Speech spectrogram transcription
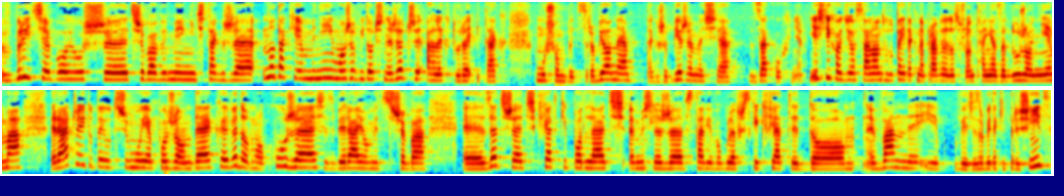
w bricie, bo już e, trzeba wymienić także, no takie mniej może widoczne rzeczy, ale które i tak muszą być zrobione. Także bierzemy się za kuchnię. Jeśli chodzi o salon, to tutaj tak naprawdę do sprzątania za dużo nie ma. Raczej tutaj utrzymuję porządek. Wiadomo, kurze się zbierają, więc trzeba e, zetrzeć, kwiatki podlać. Myślę, że wstawię w ogóle wszystkie kwiaty do wanny i wiecie, zrobię taki prysznic.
